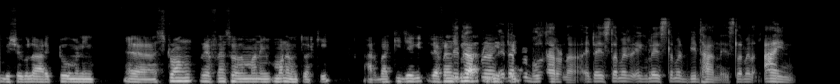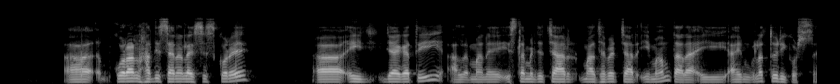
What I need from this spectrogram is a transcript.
বিষয়গুলো আরেকটু মানে স্ট্রং রেফারেন্স মানে মনে হতো আর কি। আর বাকি যে এটা রেফারেন্সগুলো আপনার এটা আপনার ভুল ধারণা এটা ইসলামের এগুলো ইসলামের বিধান ইসলামের আইন। কোরআন হাদিস অ্যানালাইসিস করে এই জায়গাতেই মানে ইসলামের যে চার মাঝহের চার ইমাম, তারা এই আইনগুলো তৈরি করছে।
